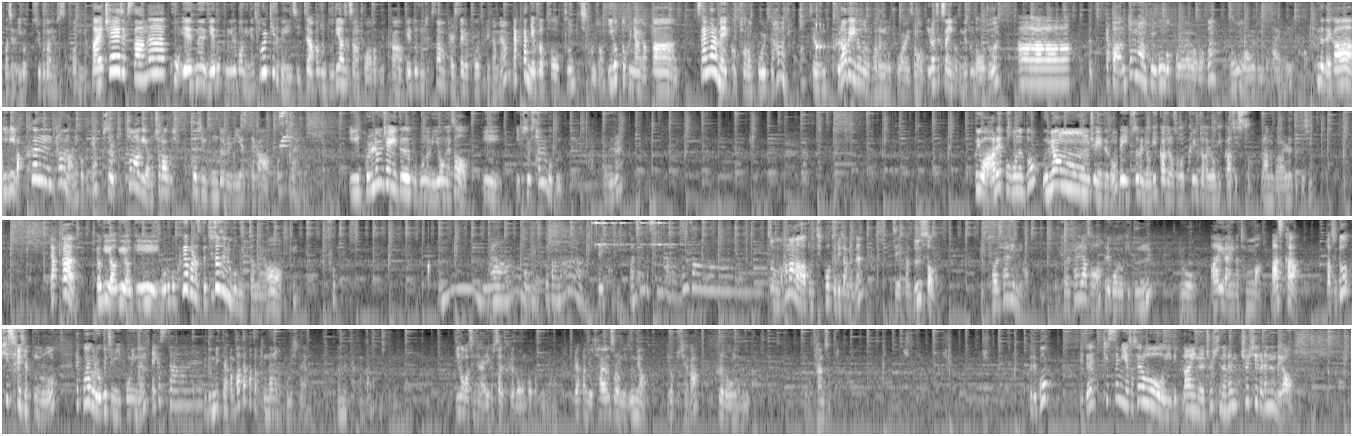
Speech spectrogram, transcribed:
나 지금 이거 들고 다니면서 썼거든요. 나의 최애 색상은 고- 얘는 얘도 01번이네. salted beige. 제가 약간 좀 누디한 색상을 좋아하다 보니까 얘도 좀 색상 발색을 보여드리자면 약간 얘보다 더 분홍빛이 돌죠. 이것도 그냥 약간 생얼 메이크업처럼 보일 때 하면 좋다. 제가 요즘 또 그라데이션으로 바르는 거 좋아해서 이런 색상이거든요. 좀 더 어두운. 아 끝. 약간 안쪽만 붉은 거 보여요, 여러분? 너무 마음에 든다, 나의 메이크업. 근데 내가 입이 막 큰 편은 아니거든요. 입술을 두툼하게 연출하고 싶으신 분들을 위해서 제가 꿀팁을 알려줄게요. 이 volume shade 부분을 이용해서 이 입술 산 부분 여기를 그리고 아래 부분은 또 음영 쉐이드로. 내 입술은 여기까지라서 그림자가 여기까지 있어. 라는 걸 알려주듯이. 약간 여기 여기 여기 모르고 크게 발랐을 때 찢어지는 부분 있잖아요. 툭. 음, 뭐야. 너무 예쁘잖아. 메이크업이 완성됐습니다. 완성. 좀 하나하나 좀 짚어드리자면은 이제 일단 눈썹. 요결 살리는 거. 요결 살려서 그리고 여기 눈, 요 아이라인과 점막, 마스카라까지도 키스미 제품으로 했고요. 그리고 여기 지금 이 보이는 애교살 눈 밑에 약간 반짝반짝 빛나는 거 보이시나요? 눈 밑에 약간 반짝반짝 빛나는 거. 이거가 지금 제가 애교살에 그려 넣은 거거든요. 그리고 약간 이 자연스러운 이 음영 이것도 제가 그려 넣은 겁니다. 이거 자연스럽죠? 그리고 이제 키스미에서 새로 이 lip line을 출시를, 했, 출시를 했는데요.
